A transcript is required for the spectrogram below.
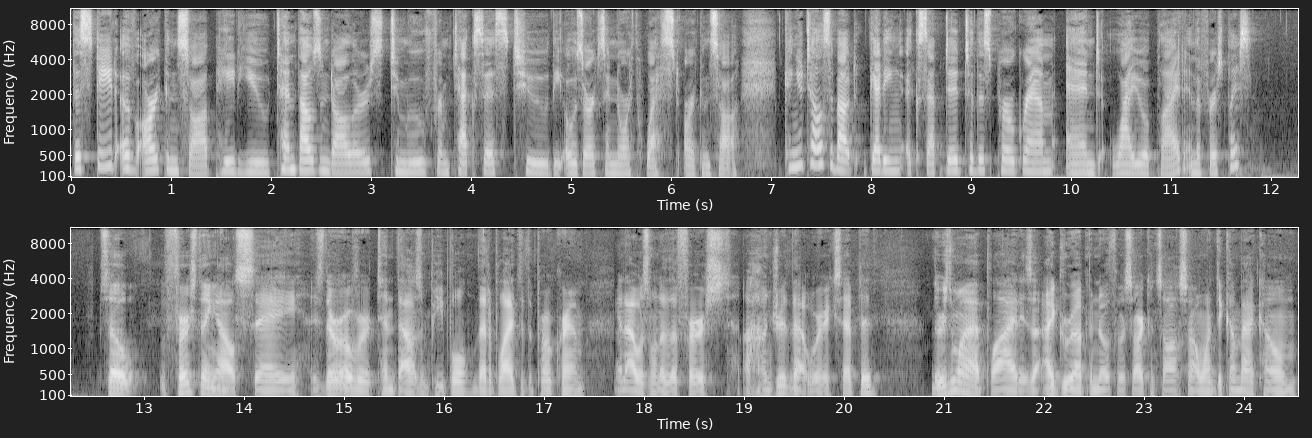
the state of Arkansas paid you $10,000 to move from Texas to the Ozarks in Northwest Arkansas. Can you tell us about getting accepted to this program and why you applied in the first place? So, the first thing I'll say is there were over 10,000 people that applied to the program, and I was one of the first 100 that were accepted. The reason why I applied is I grew up in Northwest Arkansas, so I wanted to come back home.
